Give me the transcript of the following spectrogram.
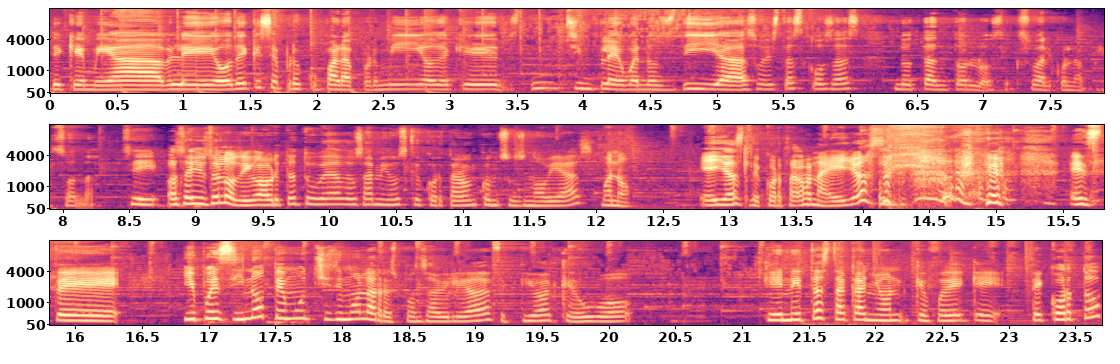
de que me hable o de que se preocupara por mí o de que un simple buenos días o estas cosas, no tanto lo sexual con la persona. Sí, o sea, yo se lo digo, ahorita tuve a dos amigos que cortaron con sus novias, bueno, ellas le cortaron a ellos. este, y pues sí noté muchísimo la responsabilidad afectiva que hubo que neta está cañón, que fue de que te corto,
